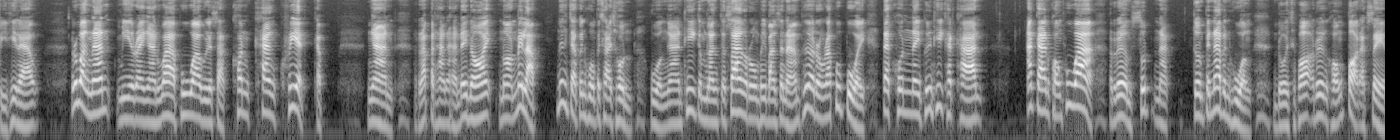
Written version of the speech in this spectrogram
ปีที่แล้ว ระหว่างนั้นมีรายงานว่าผู้ว่าวิรศักดิ์ค่อนข้างเครียดกับงานรับประทานอาหารได้น้อย นอนไม่หลับ เนื่องจากเป็นห่วงประชาชน ห่วงงานที่กำลังจะสร้างโรงพยาบาลสนามเพื่อรองรับผู้ป่วย แต่คนในพื้นที่คัดค้าน อาการของผู้ว่าเริ่มสุดหนักจนเป็นหน้าเป็นห่วง โดยเฉพาะเรื่องของปอดอักเสบ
